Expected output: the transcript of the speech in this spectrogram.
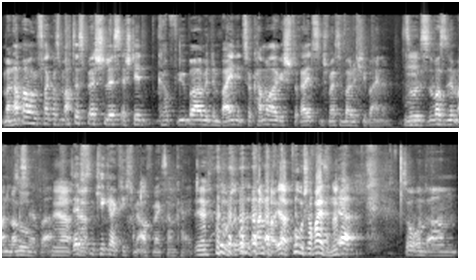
man hat mal gefragt, was macht der Specialist? Er steht kopfüber mit dem Bein zur Kamera gestreizt und schmeißt den Ball durch die Beine. So, sowas nimmt man Longsnapper. Mhm. So, ja, Selbst ja. ein Kicker kriegt mehr Aufmerksamkeit. Ja, komisch. Und ein Panther. Ja, komischerweise, ne? Ja. So, und ähm,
